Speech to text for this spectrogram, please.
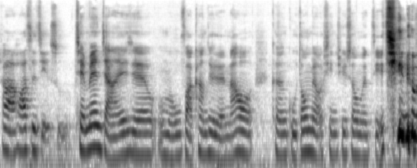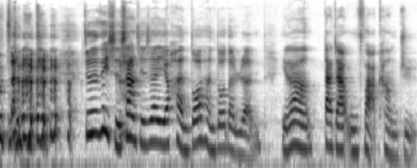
好了，花式结束。前面讲了一些我们无法抗拒的人，然后可能股东没有兴趣，所以我们直接进入正题。就是历史上其实有很多很多的人，也让大家无法抗拒。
